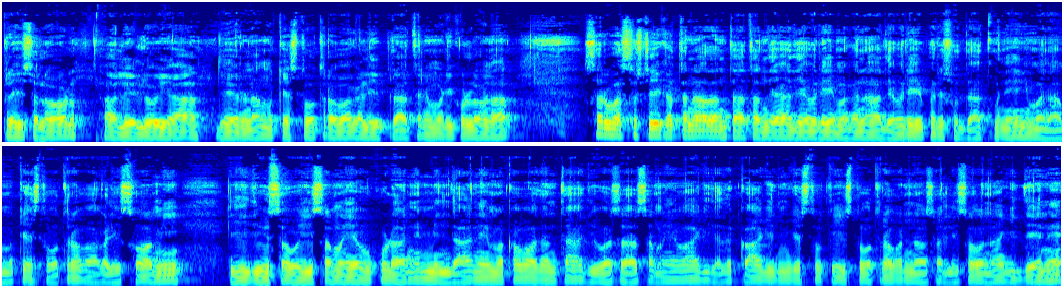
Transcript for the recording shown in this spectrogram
ಪ್ರೈಸಲೋಡ್ ಲೂಯ ದೇವರ ನಾಮಕ್ಕೆ ಸ್ತೋತ್ರವಾಗಲಿ. ಪ್ರಾರ್ಥನೆ ಮಾಡಿಕೊಳ್ಳೋಣ. ಸರ್ವ ಸೃಷ್ಟಿಕರ್ತನಾದಂಥ ತಂದೆಯ ದೇವರೇ, ಮಗನ ದೇವರೇ, ಪರಿಶುದ್ಧಾತ್ಮನೇ, ನಿಮ್ಮ ನಾಮಕ್ಕೆ ಸ್ತೋತ್ರವಾಗಲಿ ಸ್ವಾಮಿ. ಈ ದಿವಸವು, ಈ ಸಮಯವು ಕೂಡ ನಿಮ್ಮಿಂದ ನೇಮಕವಾದಂಥ ದಿವಸ ಸಮಯವಾಗಿದೆ. ಅದಕ್ಕಾಗಿ ನಿಮಗೆ ಸ್ತುತಿ, ಸ್ತೋತ್ರವನ್ನು ಸಲ್ಲಿಸೋನಾಗಿದ್ದೇನೆ.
